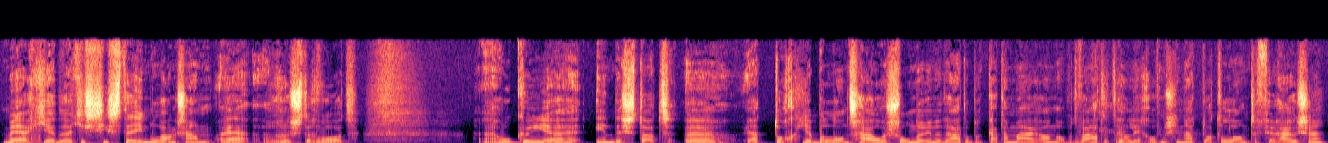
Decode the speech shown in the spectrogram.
merk je dat je systeem langzaam hè, rustig wordt. Hoe kun je in de stad ja, toch je balans houden zonder inderdaad op een katamaran op het water te gaan liggen of misschien naar het platteland te verhuizen?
